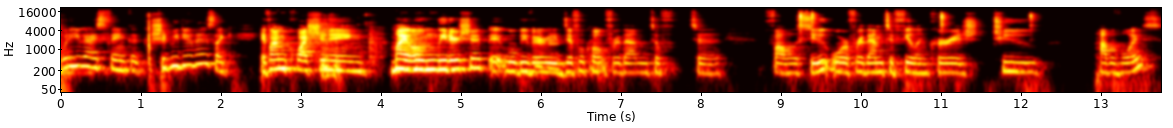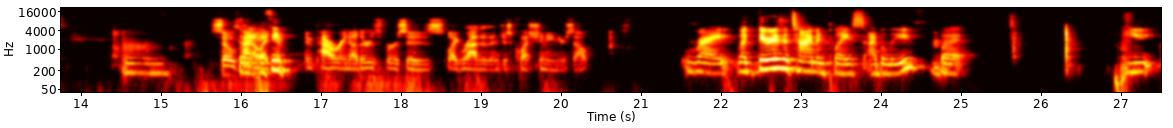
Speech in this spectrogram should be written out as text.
what do you guys think? Like, should we do this? Like, if I'm questioning my own leadership, it will be very Mhm. difficult for them to, to follow suit or for them to feel encouraged to have a voice. Um, So, So kind of like think- em- empowering others versus like rather than just questioning yourself. Right. Like there is a time and place, I believe, Mhm. but you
